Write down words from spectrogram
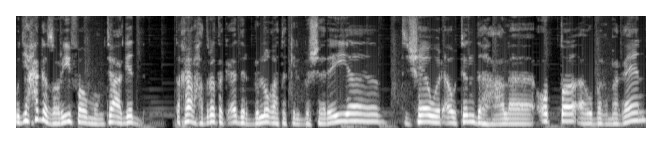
ودي حاجة ظريفة وممتعة جدا. تخيل حضرتك قادر بلغتك البشرية تشاور أو تنده على قطة أو بغبغان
